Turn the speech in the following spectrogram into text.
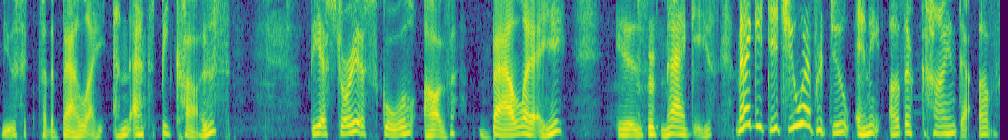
music for the ballet. And that's because the Astoria School of Ballet is Maggie's. Maggie, did you ever do any other kind of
